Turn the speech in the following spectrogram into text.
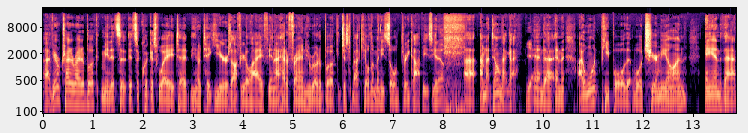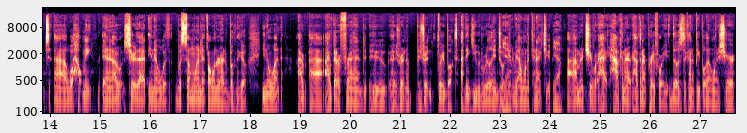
Uh, have you ever tried to write a book? I mean, it's a it's the quickest way to you know take years off your life. And I had a friend who wrote a book. It just about killed him, and he sold three copies. You know, uh, I'm not telling that guy. Yeah. And uh, and I want people that will cheer me on and that uh, will help me. And I will share that you know with with someone if I want to write a book and they go, you know what? I, uh, I've got a friend who has written a, who's written three books. I think you would really enjoy Yeah. it. I mean, I want to connect you. Yeah. Uh, I'm going to cheer for. How, how can I how can I pray for you? Those are the kind of people that I want to share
